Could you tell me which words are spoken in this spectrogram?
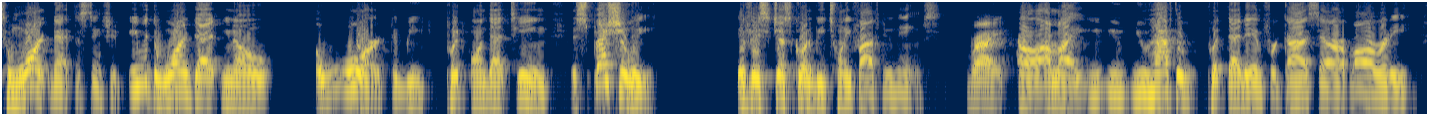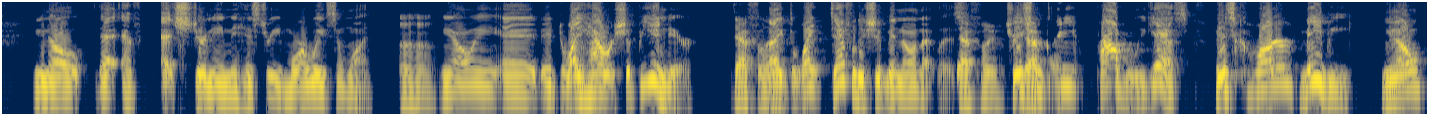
to warrant that distinction, even to warrant that, you know, award to be put on that team, especially if it's just going to be 25 new names. Right. Oh, I'm like, you, you, you have to put that in for guys that are already, you know, that have etched your name in history more ways than one. Mm-hmm. You know, and, and, Dwight Howard should be in there. Definitely. Like Dwight definitely should have been on that list. Definitely. Tracy McGrady, probably, yes. Vince Carter, maybe. You know?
